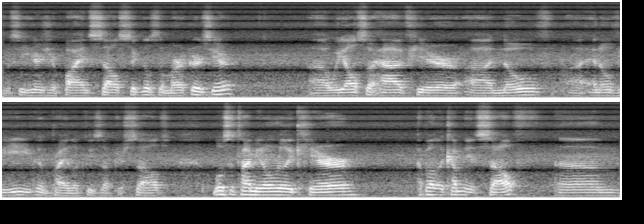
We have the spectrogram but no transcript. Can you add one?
You see here's your buy and sell signals, the markers here. Uh, we also have here uh, NOV, uh, NOV. You can probably look these up yourselves. Most of the time, you don't really care about the company itself. Um,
